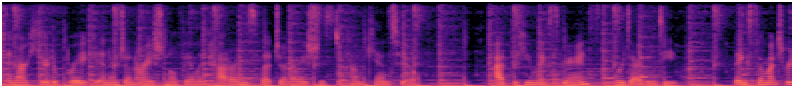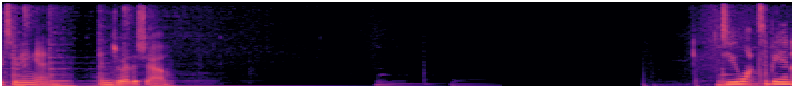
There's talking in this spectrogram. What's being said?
and are here to break intergenerational family patterns so that generations to come can too. At The Human Experience, we're diving deep. Thanks so much for tuning in. Enjoy the show. Do you want to be in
